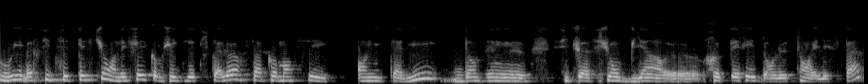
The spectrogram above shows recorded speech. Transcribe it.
Oui, merci de cette question. En effet, comme je disais tout à l'heure, ça a commencé en Italie, dans une situation bien euh, repérée dans le temps et l'espace,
